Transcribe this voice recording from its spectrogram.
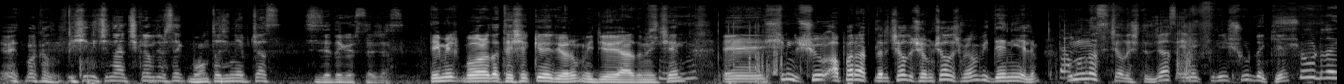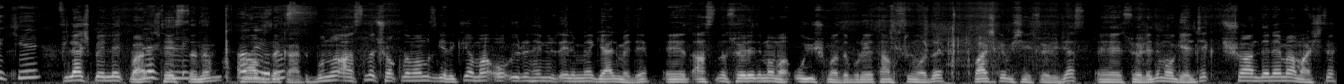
Evet bakalım işin içinden çıkabilirsek montajını yapacağız. Size de göstereceğiz. Demir bu arada teşekkür ediyorum video yardımı için. Ee, şimdi şu aparatları çalışıyor mu çalışmıyor mu bir deneyelim. Bunu nasıl çalıştıracağız? Elektriği şuradaki Şuradaki flash bellek var Flash Tesla'nın hafıza kartı. Bunu aslında çoklamamız gerekiyor ama o ürün henüz elime gelmedi. Ee, aslında söyledim ama uyuşmadı. Buraya tam sığmadı. Başka bir şey söyleyeceğiz. Ee, söyledim o gelecek. Şu an deneme amaçlı.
